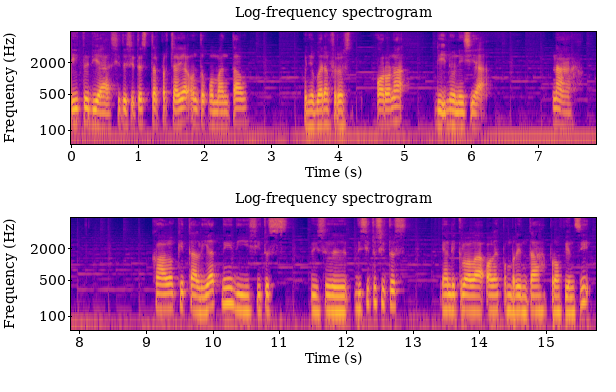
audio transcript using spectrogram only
Itu dia situs-situs terpercaya untuk memantau penyebaran virus corona di Indonesia. Nah, kalau kita lihat nih di situs di, di situs-situs yang dikelola oleh pemerintah provinsi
